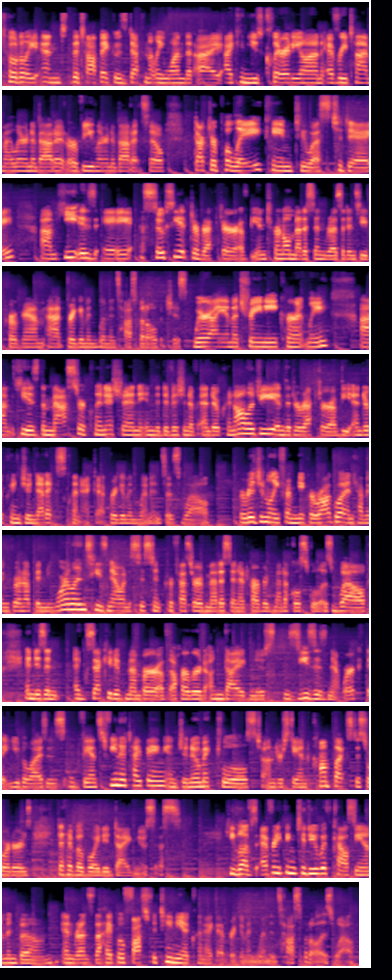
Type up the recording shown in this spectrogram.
Totally. And the topic was definitely one that I, I can use clarity on every time I learn about it or relearn about it. So Dr. Pallais came to us today. Um, he is a associate director of the internal medicine residency program at Brigham and Women's Hospital, which is where I am a trainee currently. Um, he is the master clinician in the division of endocrinology and the director of the endocrine genetics clinic at Brigham and Women's as well. Originally from Nicaragua and having grown up in New Orleans, he's now an assistant professor of medicine at Harvard Medical School as well, and is an executive member of the Harvard Undiagnosed Diseases Network that utilizes advanced phenotyping and genomic tools to understand complex disorders that have avoided diagnosis. He loves everything to do with calcium and bone and runs the hypophosphatemia clinic at Brigham and Women's Hospital as well.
